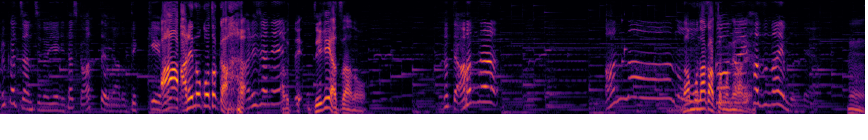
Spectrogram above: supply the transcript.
ルカちゃん家の家に確かあったよね、あの、でっけえ本。ああ、あれのことか。あれじゃね？あの、で、でけえやつあの。だってあんな、あんなの、なんもなかったもんねあいはずないもんね。うん。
